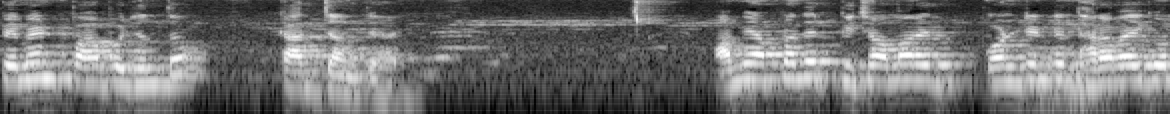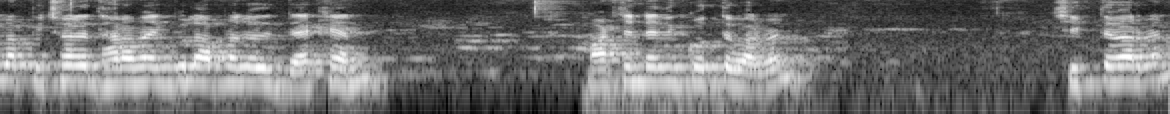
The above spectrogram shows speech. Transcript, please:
পেমেন্ট পাওয়া পর্যন্ত কাজ জানতে হয়। আমি আপনাদের পিছু আমার কন্টেন্টের ধারাবাহিকগুলো, পিছনের ধারাবাহিকগুলো আপনারা যদি দেখেন মার্চেন্ডাইজিং করতে পারবেন, শিখতে পারবেন,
